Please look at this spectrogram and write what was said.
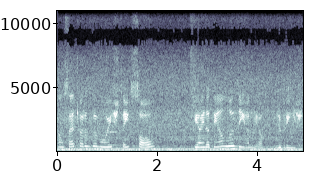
São 7 horas da noite, tem sol e ainda tem a luazinha ali, ó, de brinde.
